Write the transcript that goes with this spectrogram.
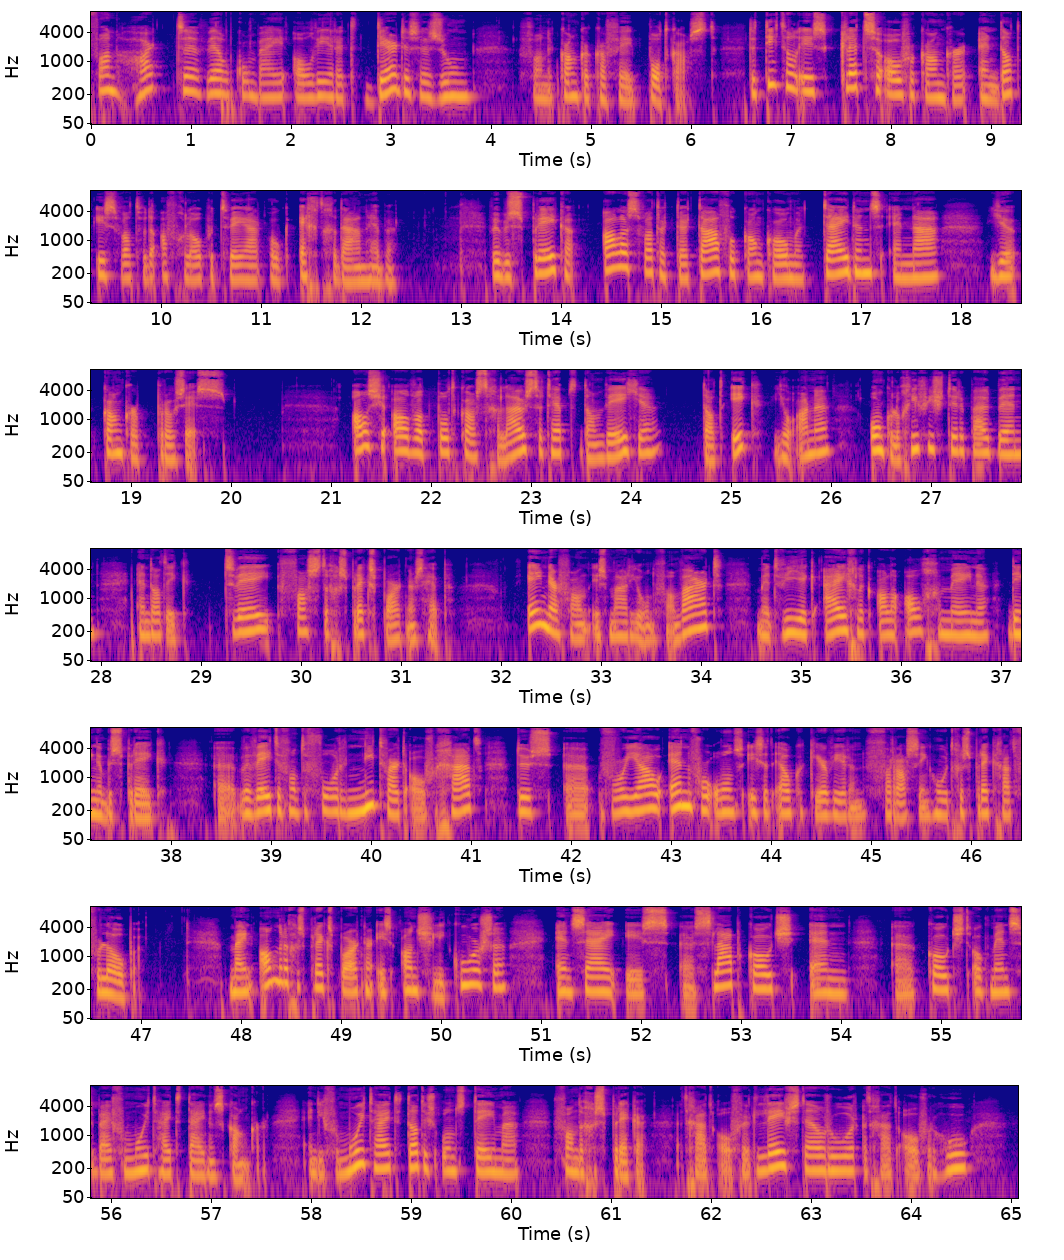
Van harte welkom bij alweer het derde seizoen van de Kankercafé podcast. De titel is Kletsen over kanker en dat is wat we de afgelopen twee jaar ook echt gedaan hebben. We bespreken alles wat er ter tafel kan komen tijdens en na je kankerproces. Als je al wat podcasts geluisterd hebt, dan weet je dat ik, Joanne, oncologiefysiotherapeut ben en dat ik twee vaste gesprekspartners heb. Eén daarvan is Marion van Waard, met wie ik eigenlijk alle algemene dingen bespreek. Uh, we weten van tevoren niet waar het over gaat, dus uh, voor jou en voor ons is het elke keer weer een verrassing hoe het gesprek gaat verlopen. Mijn andere gesprekspartner is Angelique Koersen en zij is uh, slaapcoach en uh, coacht ook mensen bij vermoeidheid tijdens kanker. En die vermoeidheid, dat is ons thema van de gesprekken. Het gaat over het leefstijlroer, het gaat over hoe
